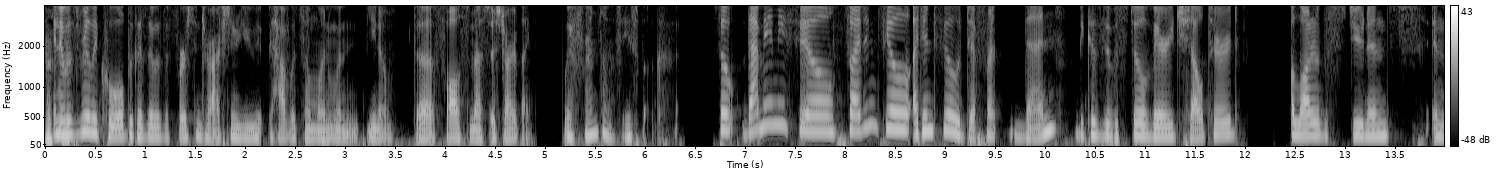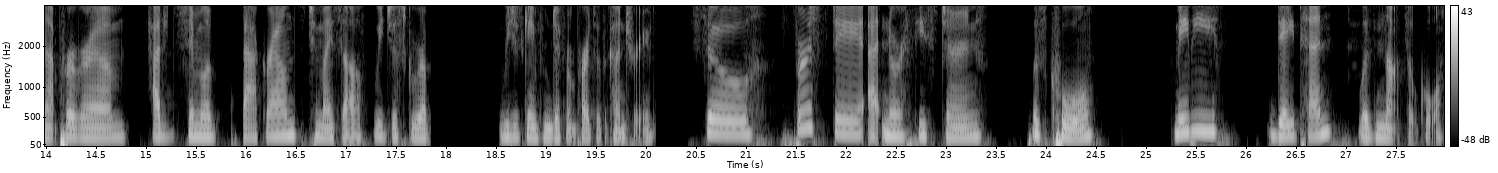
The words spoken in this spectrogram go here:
and it was really cool because it was the first interaction you have with someone when, you know, the fall semester started like, we're friends on Facebook. So that made me feel so I didn't feel I didn't feel different then because it was still very sheltered a lot of the students in that program had similar backgrounds to myself. We just grew up, we just came from different parts of the country. So, first day at Northeastern was cool. Maybe day 10 was not so cool.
